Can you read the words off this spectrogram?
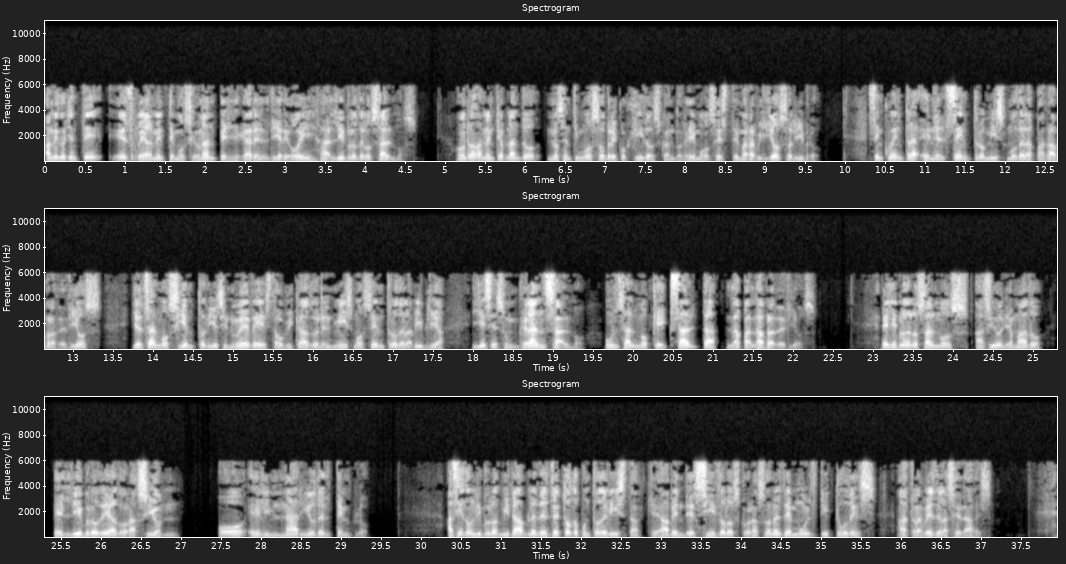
Amigo oyente, es realmente emocionante llegar el día de hoy al libro de los Salmos. Honradamente hablando, nos sentimos sobrecogidos cuando leemos este maravilloso libro. Se encuentra en el centro mismo de la palabra de Dios, y el Salmo 119 está ubicado en el mismo centro de la Biblia, y ese es un gran salmo, un salmo que exalta la palabra de Dios. El libro de los Salmos ha sido llamado el libro de adoración o el himnario del templo. Ha sido un libro admirable desde todo punto de vista, que ha bendecido los corazones de multitudes a través de las edades.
